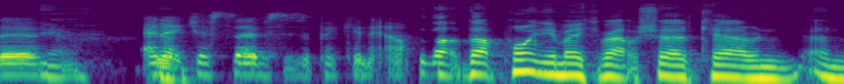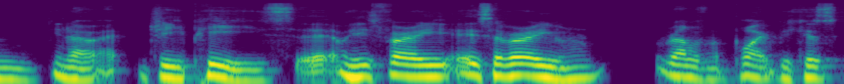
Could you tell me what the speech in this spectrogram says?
the yeah. NHS yeah. services are picking it up. That that point you make about shared care and and you know GPs, I mean, it's very it's a very relevant point because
